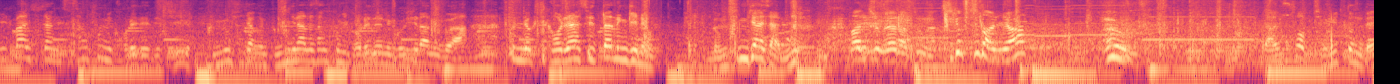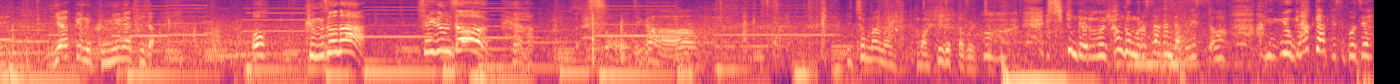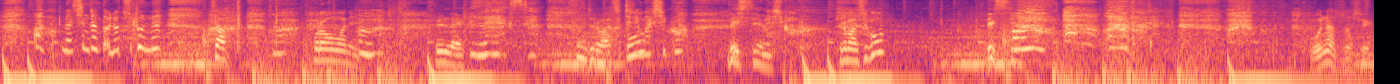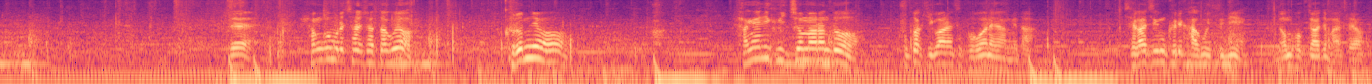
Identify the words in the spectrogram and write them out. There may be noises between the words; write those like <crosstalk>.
일반 시장에서 상품이 거래되듯이 금융시장은 돈이라는 상품이 거래되는 곳이라는 거야. 돈 역시 거래할 수 있다는 개념. 너무 신기하지 않니? 그만 좀 해라 좀 지겹지도 않냐? 난 수업 재밌던데. 이 학교는 금융학교자. 어? 금손아! 최금손! <laughs> 어디가 2천만 원 맡기겠다고 했죠 시킨 대로 현금으로 싸간다고 했어. 아, 여기 학교 앞에서 보재. 아유, 나 심장 떨려 죽겠네. 자 보라 어머니 릴렉스 릴렉스. 숨 들이마시고 들이마시고. 내쉬세요 들이마시고 내쉬세요 뭐냐 저 자식 네 현금으로 찾으셨다고요? 그럼요 당연히 그 2천만 원도 국가기관에서 보관해야 합니다 제가 지금 그리 가고 있으니 너무 걱정하지 마세요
